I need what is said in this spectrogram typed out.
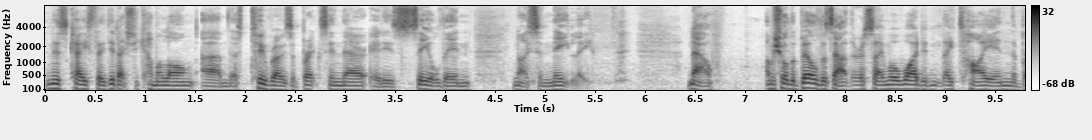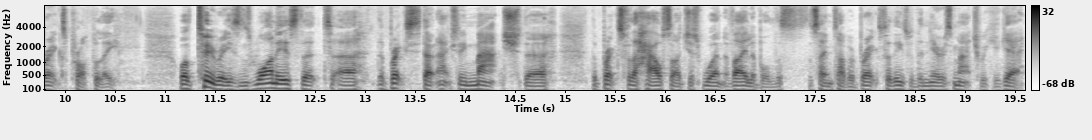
In this case, they did actually come along. Um, there's two rows of bricks in there. It is sealed in nice and neatly. Now, I'm sure the builders out there are saying, well, why didn't they tie in the bricks properly? Well, two reasons. One is that uh, the bricks don't actually match. The, the bricks for the house I just weren't available, the, the same type of bricks, so these were the nearest match we could get.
